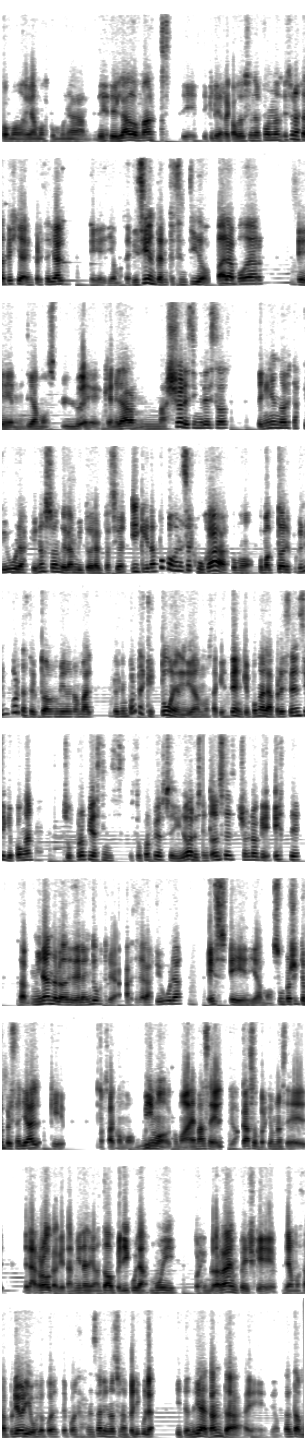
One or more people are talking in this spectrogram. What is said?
como digamos, como una, desde el lado más de, se quiere, recaudación de fondos, es una estrategia empresarial, eh, digamos, eficiente en este sentido para poder, eh, digamos, eh, generar mayores ingresos teniendo estas figuras que no son del ámbito de la actuación y que tampoco van a ser juzgadas como, como actores, porque no importa si actúan bien o mal, lo que importa es que actúen, digamos, a que estén, que pongan la presencia y que pongan sus, propias, sus propios seguidores. Entonces yo creo que este mirándolo desde la industria hacia la figura, es, eh, digamos, un proyecto empresarial que, o sea, como vimos, como además de los casos, por ejemplo, de, La Roca, que también ha levantado películas muy, por ejemplo, Rampage, que, digamos, a priori vos lo puedes, te puedes pensar y no es una película que tendría tanta, eh, tanta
